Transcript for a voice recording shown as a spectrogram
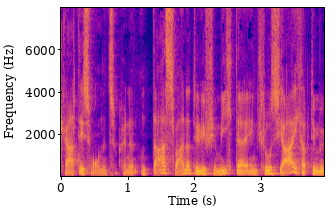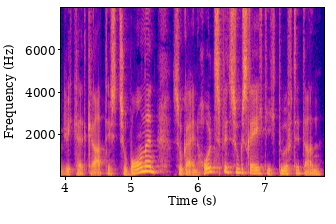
gratis wohnen zu können. Und das war natürlich für mich der Entschluss, ja, ich habe die Möglichkeit, gratis zu wohnen, sogar ein Holzbezugsrecht. Ich durfte dann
